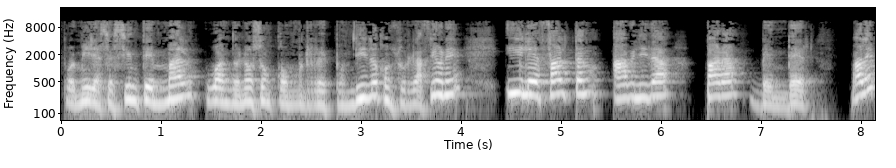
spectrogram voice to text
Pues mira, se sienten mal cuando no son correspondidos con sus relaciones y le faltan habilidad para vender. ¿Vale?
